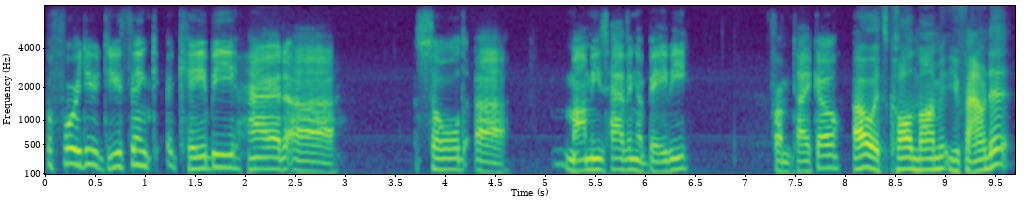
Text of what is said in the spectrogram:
Before we do, do you think KB had uh, sold uh, "Mommy's Having a Baby"? from Tyco. Oh, it's called Mommy. You found it?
